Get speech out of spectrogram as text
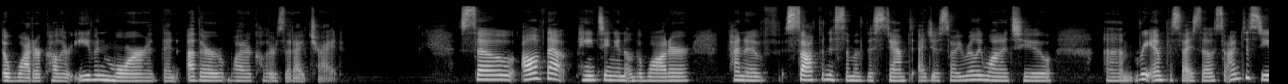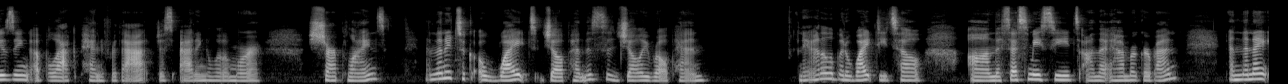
the watercolor even more than other watercolors that I've tried. So all of that painting in the water kind of softened some of the stamped edges. So I really wanted to um, re-emphasize those. So I'm just using a black pen for that, just adding a little more sharp lines. And then I took a white gel pen. This is a Gelly Roll pen. And I add a little bit of white detail on the sesame seeds on the hamburger bun. And then I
